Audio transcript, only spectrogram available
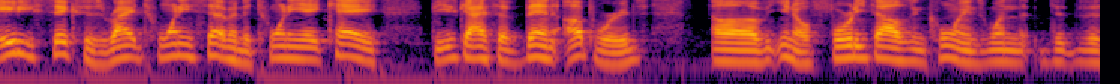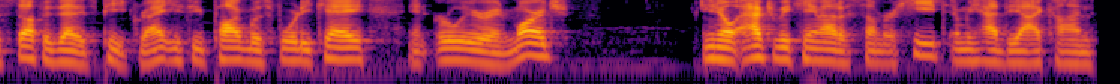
86 is right, 27 to 28K. These guys have been upwards of you know 40,000 coins when the, the, stuff is at its peak, right? You see Pogba's 40k and earlier in March, you know, after we came out of summer heat and we had the icon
